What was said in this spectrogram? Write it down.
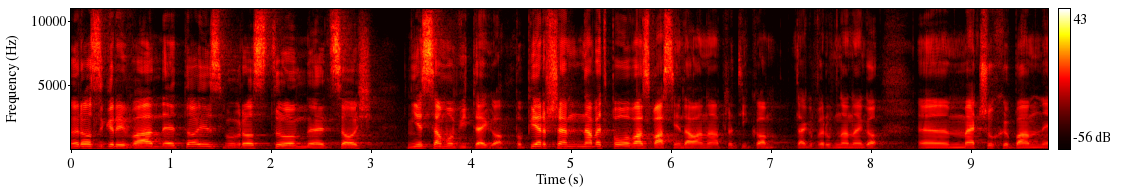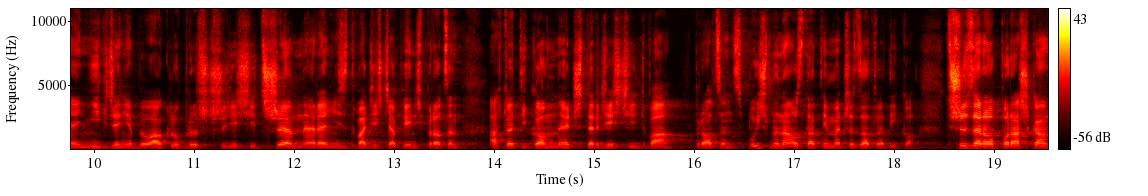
rozgrywa, to jest po prostu coś niesamowitego. Po pierwsze, nawet połowa z Was nie dała na Atletico. Tak wyrównanego e, meczu chyba nigdzie nie było. Klub Bruż 33, remis 25%, Atletico e, 42%. Spójrzmy na ostatnie mecze z Atletico. 3-0 porażka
